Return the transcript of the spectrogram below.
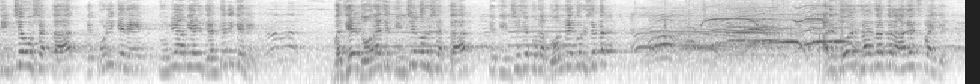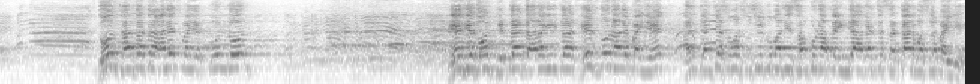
तीनशे होऊ शकतात. हे कोणी केले? तुम्ही आम्ही आणि जनतेने केले. मग जे दोनाचे तीनशे करू शकतात ते तीनशेचे पुन्हा दोन नाही करू शकत. आणि दोन खासदार तर आलेच पाहिजे दोन खासदार तर आलेच पाहिजे कोण दोन? हे जे दोन फिरतायत दादागिरी करत हेच दोन आले पाहिजे आणि त्यांच्यासमोर सुशील कुमारजी संपूर्ण आपल्या इंडिया आघाडीचं सरकार बसलं पाहिजे.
